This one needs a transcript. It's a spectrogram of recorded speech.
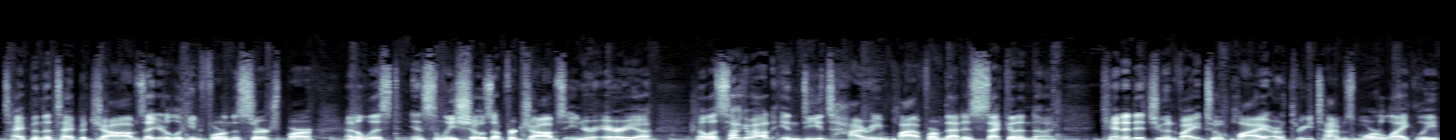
Type in the type of jobs that you're looking for in the search bar, and a list instantly shows up for jobs in your area. Now, let's talk about Indeed's hiring platform that is second to none. Candidates you invite to apply are three times more likely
